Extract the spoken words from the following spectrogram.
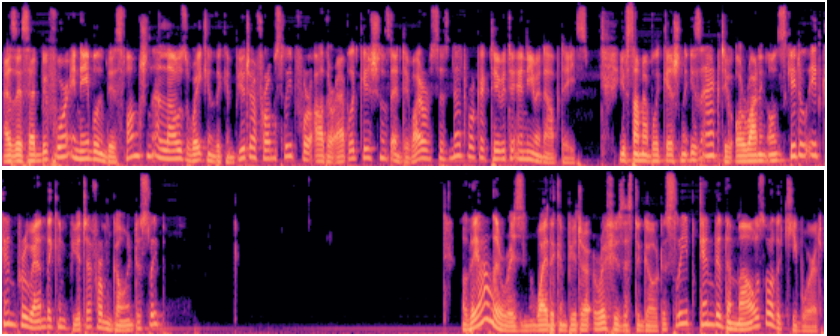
As I said before, enabling this function allows waking the computer from sleep for other applications, antiviruses, network activity, and even updates. If some application is active or running on schedule, it can prevent the computer from going to sleep. The other reason why the computer refuses to go to sleep can be the mouse or the keyboard.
